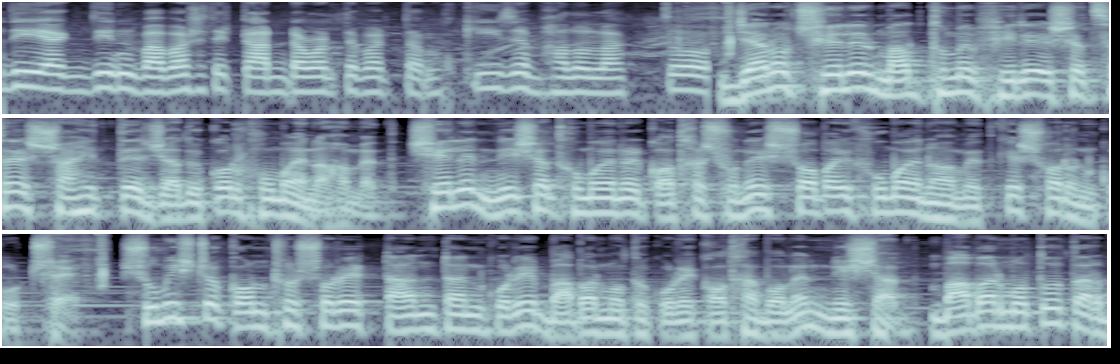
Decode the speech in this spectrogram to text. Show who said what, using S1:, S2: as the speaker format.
S1: যদি একদিন বাবার সাথে একটু আড্ডা মারতে পারতাম, কি যে ভালো লাগতো।
S2: যেন ছেলের মাধ্যমে ফিরে এসেছে সাহিত্যের জাদুকর হুমায়ুন আহমেদ। ছেলের হুমায়ুনের কথা শুনে সবাই হুমায়ুন আহমেদকে স্মরণ করছে। সুমিষ্ট কণ্ঠস্বরে টান টান করে বাবার মতো করে কথা বলেন বাবার মতো তার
